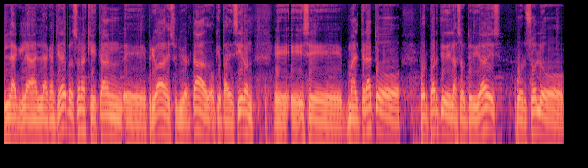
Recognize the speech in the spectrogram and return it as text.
La, cantidad de personas que están eh, privadas de su libertad o que padecieron eh, eh, ese maltrato por parte de las autoridades por solo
